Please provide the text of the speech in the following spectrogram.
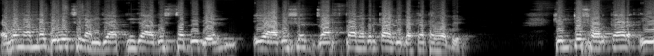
এবং আমরা বলেছিলাম যে আপনি যে আদেশটা দিবেন, এই আদেশের ড্রাফটটা আমাদেরকে আগে দেখাতে হবে। কিন্তু সরকার এই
